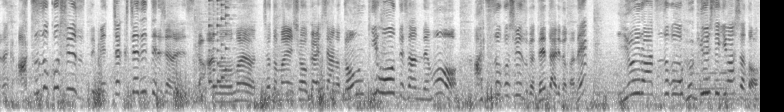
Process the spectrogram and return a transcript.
なんか厚底シューズってめちゃくちゃ出てるじゃないですか。あの、まあちょっと前に紹介したあの、ドンキホーテさんでも厚底シューズが出たりとかね、いろいろ厚底が普及してきましたと。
